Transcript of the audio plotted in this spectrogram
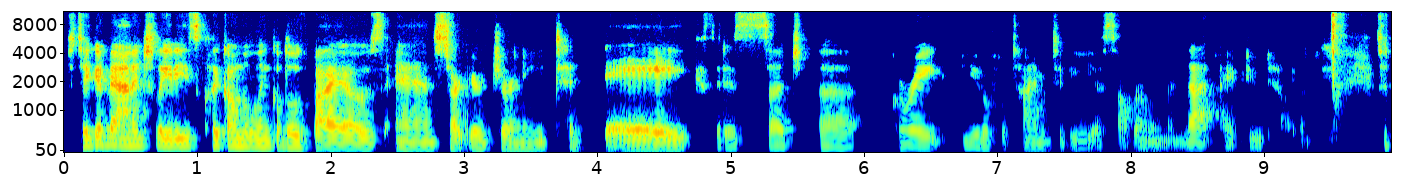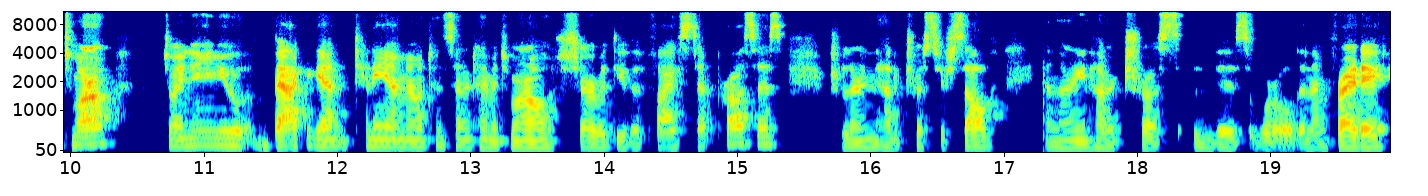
So take advantage ladies. Click on the link of those bios and start your journey today because it is such a great beautiful time to be a sovereign woman. That i do tell you. So tomorrow joining you back again 10 a.m. Mountain Standard Time. And tomorrow I'll share with you the five step process to learning how to trust yourself and learning how to trust this world. And then Friday,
